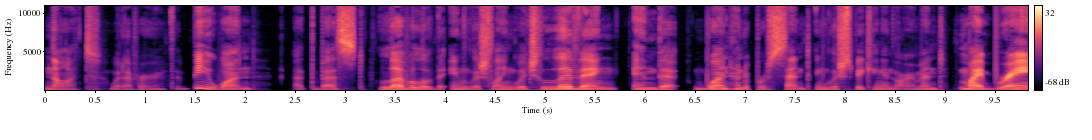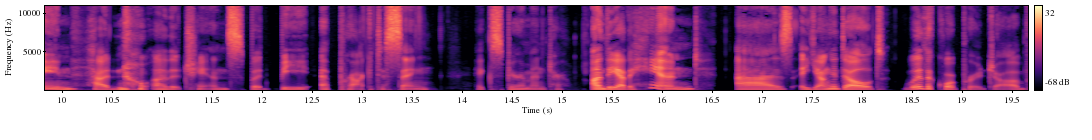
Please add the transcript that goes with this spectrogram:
not whatever, the B1 at the best level of the English language, living in the 100% English speaking environment, my brain had no other chance but be a practicing experimenter. On the other hand, as a young adult with a corporate job,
